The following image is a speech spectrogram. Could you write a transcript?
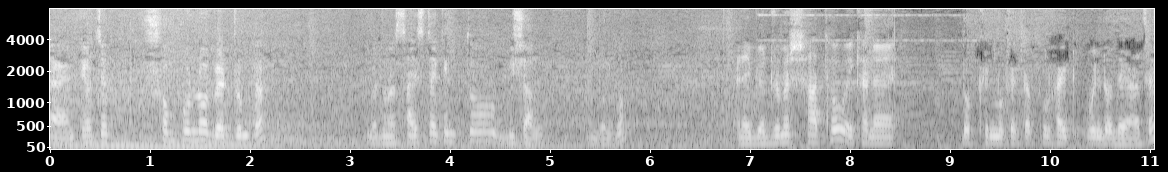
অ্যান্ড এ হচ্ছে সম্পূর্ণ বেডরুমটা। বেডরুমের সাইজটা কিন্তু বিশাল, আমি বলব। আর এই বেডরুমের সাথেও এখানে দক্ষিণমুখী একটা ফুল হাইট উইন্ডো দেওয়া আছে।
